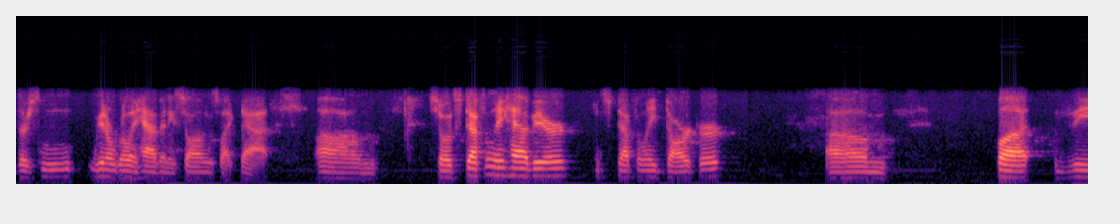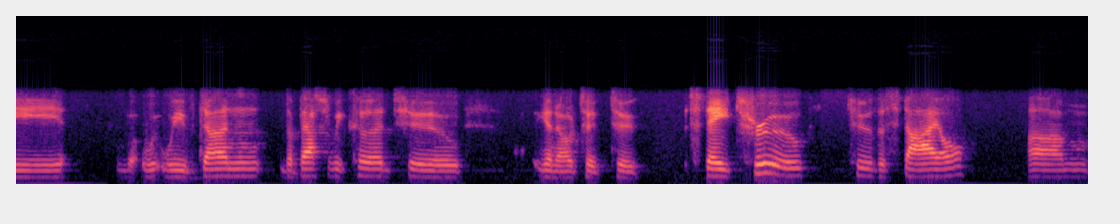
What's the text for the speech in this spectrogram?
there's we don't really have any songs like that. Um, so it's definitely heavier. It's definitely darker. Um, but the we've done the best we could to, you know, to to stay true to the style, um,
